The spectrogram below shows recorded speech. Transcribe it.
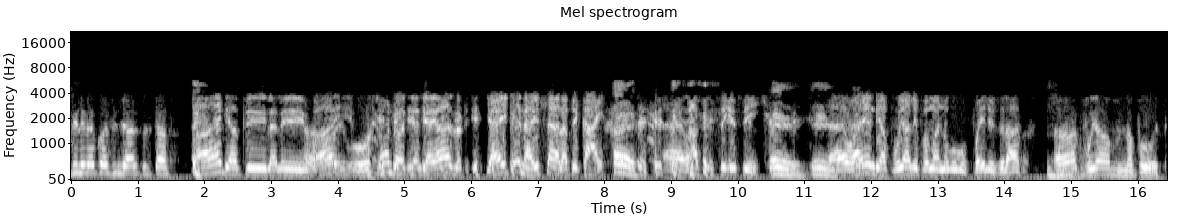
silile nkosi njani sisitaf hayi ndiyaphila lifa Hayi hayi bo. loo nto ndiya- ndiyayazi ukuthi yayikhe nayihlala apha ekhaya Eh, Eh, apha esikisiki eh, eh. Eh, waye ndiyavuya lifa mani ukukuva ilizwi lakho akuvuya mna bhuti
